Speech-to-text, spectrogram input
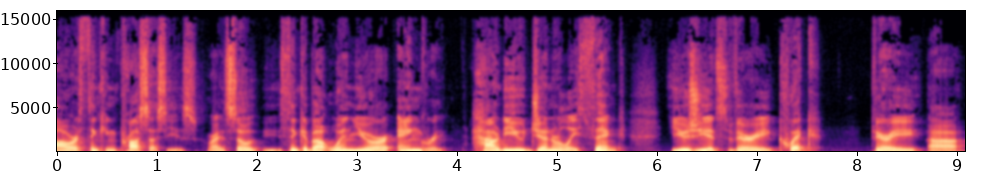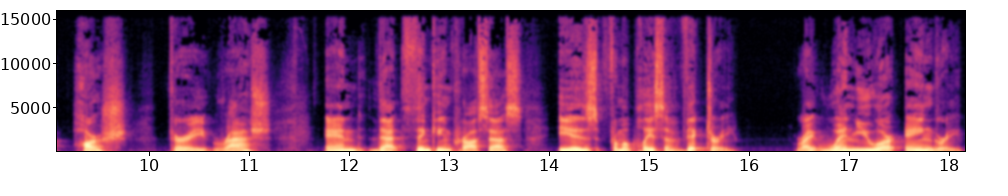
our thinking processes, right? So think about when you're angry. How do you generally think? Usually it's very quick, very uh, harsh, very rash. And that thinking process is from a place of victory, right? When you are angry,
